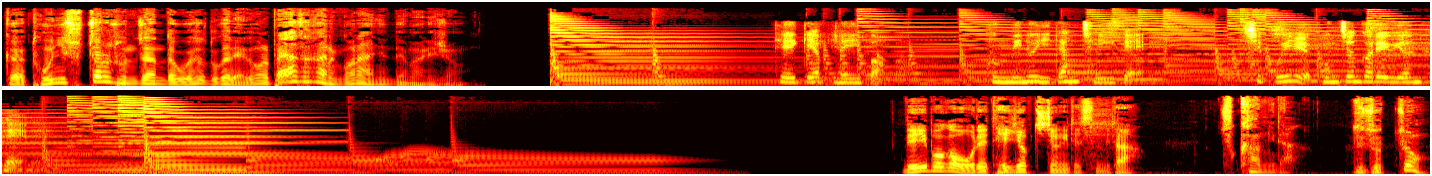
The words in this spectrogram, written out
그러니까 돈이 숫자로 존재한다고 해서 누가 내 돈을 빼앗아 가는 건 아닌데 말이죠. 대기업 네이버 국민우 이당 제2배 19일 공정거래위원회 네이버가 올해 대기업 지정이 됐습니다. 축하합니다. 늦었죠?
